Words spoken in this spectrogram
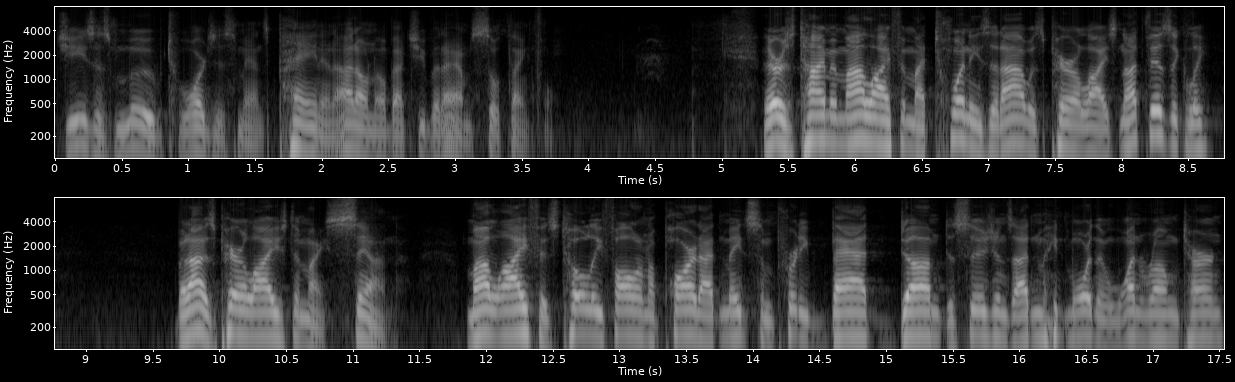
Jesus moved towards this man's pain, and I don't know about you, but I am so thankful. There was a time in my life in my 20s that I was paralyzed, not physically, but I was paralyzed in my sin. My life has totally fallen apart. I'd made some pretty bad, dumb decisions. I'd made more than one wrong turn,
